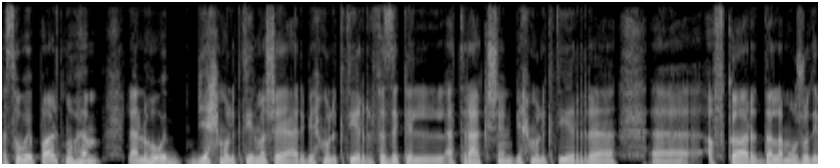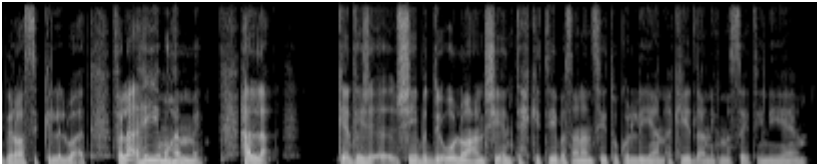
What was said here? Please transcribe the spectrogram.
بس هو part مهم لأنه هو بيحمل كتير مشاعر بيحمل كتير physical attraction بيحمل كتير آه، آه، أفكار تضلها موجودة براسك كل الوقت. فلا هي مهمة. هلأ كان في شيء بدي أقوله عن شيء أنت حكيتيه بس أنا نسيته كليا أكيد لأنك نسيتيني إياه.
